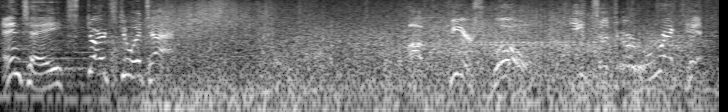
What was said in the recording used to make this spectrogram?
Entei starts to attack. A fierce blow. It's a direct hit.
